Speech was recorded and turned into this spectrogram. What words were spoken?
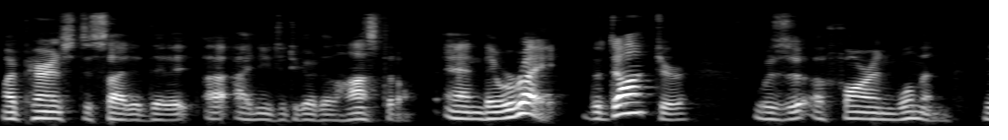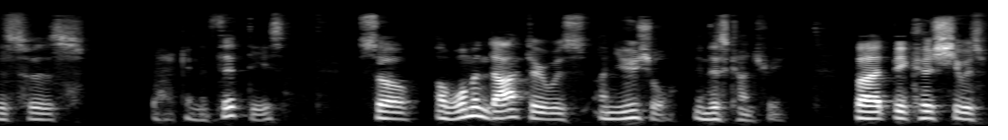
my parents decided that it, I needed to go to the hospital, and they were right. The doctor was a foreign woman. This was back in the 50s, so a woman doctor was unusual in this country. But because she was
